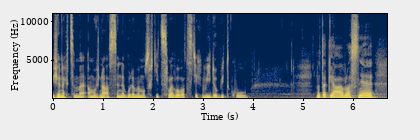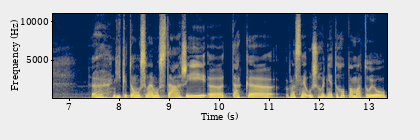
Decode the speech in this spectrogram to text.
Že nechceme a možná asi nebudeme moc chtít slevovat z těch výdobytků? No tak já vlastně Eh, díky tomu svému stáří, eh, tak eh, vlastně už hodně toho pamatuju.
